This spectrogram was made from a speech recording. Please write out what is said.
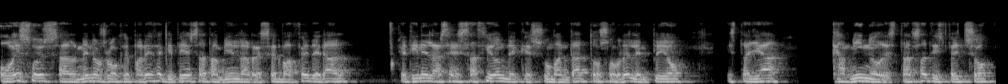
O eso es al menos lo que parece que piensa también la Reserva Federal, que tiene la sensación de que su mandato sobre el empleo está ya camino de estar satisfecho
